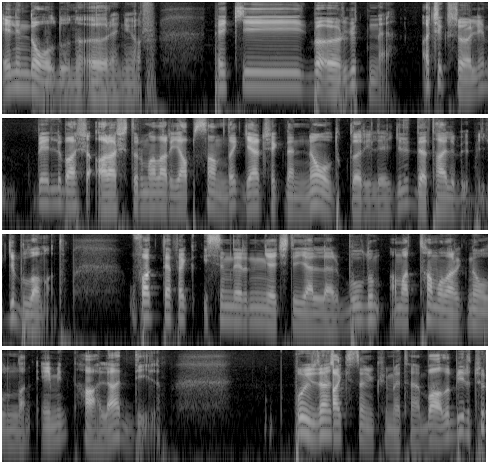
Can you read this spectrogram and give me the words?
elinde olduğunu öğreniyor. Peki bu örgüt ne? Açık söyleyeyim belli başlı araştırmalar yapsam da gerçekten ne oldukları ile ilgili detaylı bir bilgi bulamadım. Ufak tefek isimlerinin geçtiği yerler buldum ama tam olarak ne olduğundan emin hala değilim. Bu yüzden Pakistan hükümetine bağlı bir tür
